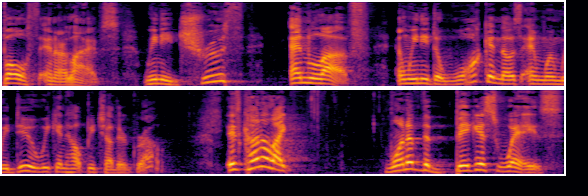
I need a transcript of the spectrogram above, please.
both in our lives. We need truth and love, and we need to walk in those, and when we do, we can help each other grow. It's kind of like one of the biggest ways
